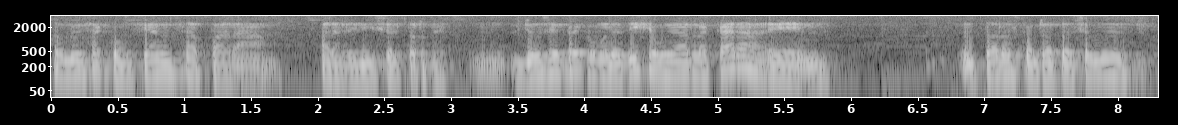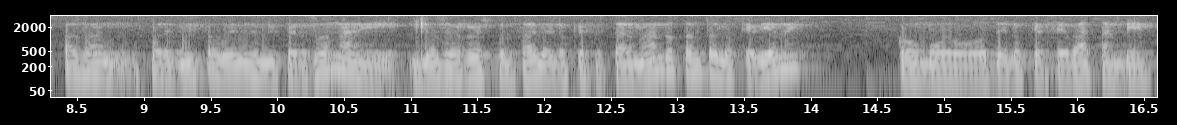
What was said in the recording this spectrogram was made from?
tome esa confianza para para el inicio del torneo. Yo siempre, como les dije, voy a dar la cara. Eh, todas las contrataciones pasan por el visto bueno de mi persona y, yo soy responsable de lo que se está armando, tanto de lo que viene como de lo que se va también,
